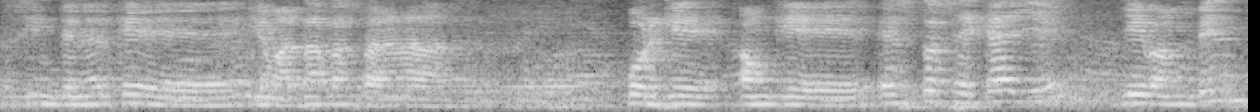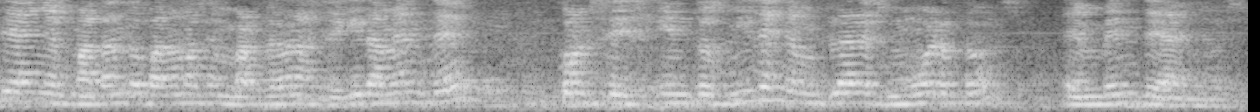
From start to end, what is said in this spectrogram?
sin tener que matarlas para nada. Porque aunque esto se calle, llevan 20 años matando palomas en Barcelona seguidamente, con 600.000 ejemplares muertos en 20 años.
